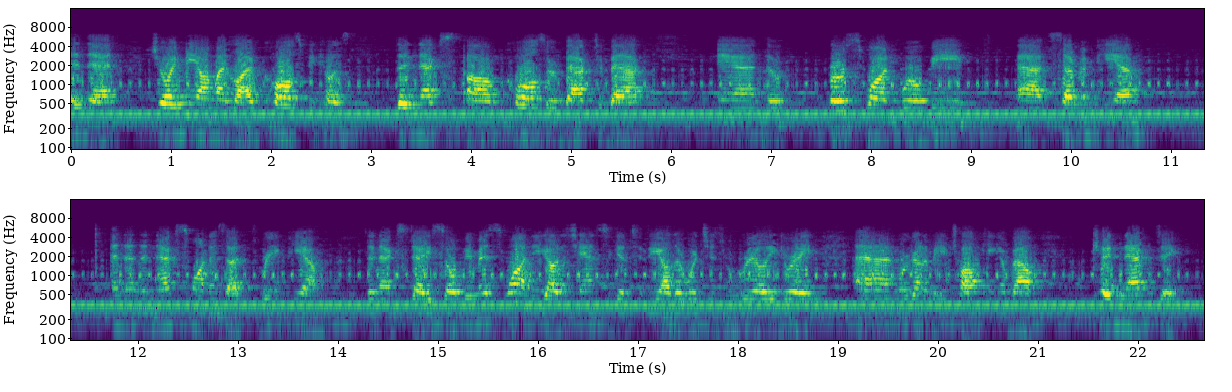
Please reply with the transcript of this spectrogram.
and then join me on my live calls because the next um, calls are back to back, and the first one will be at 7 p.m., and then the next one is at 3 p.m. the next day. So if you miss one, you got a chance to get to the other, which is really great. And we're going to be talking about connecting,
